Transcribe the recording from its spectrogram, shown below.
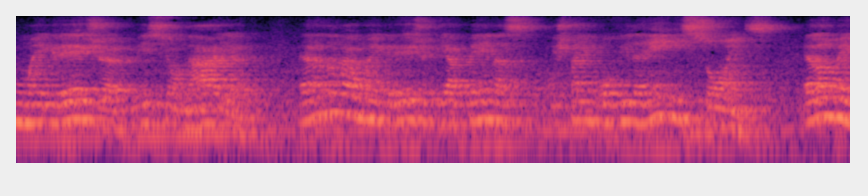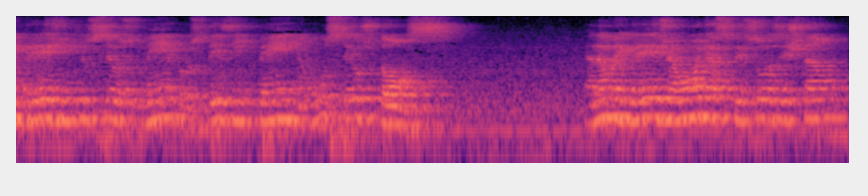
Uma igreja missionária ela não é uma igreja que apenas está envolvida em missões. Ela é uma igreja em que os seus membros desempenham os seus dons. Ela é uma igreja onde as pessoas estão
